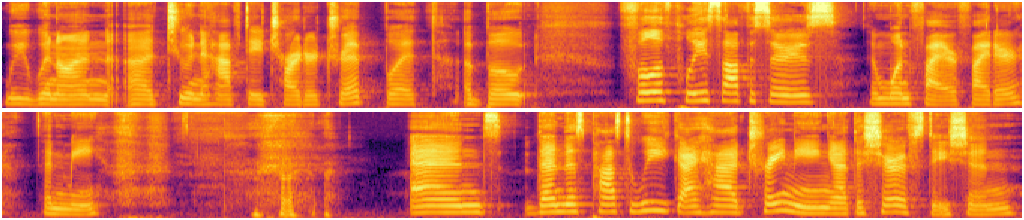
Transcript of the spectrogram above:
We went on a two and a half day charter trip with a boat full of police officers and one firefighter and me. and then this past week, I had training at the sheriff's station,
